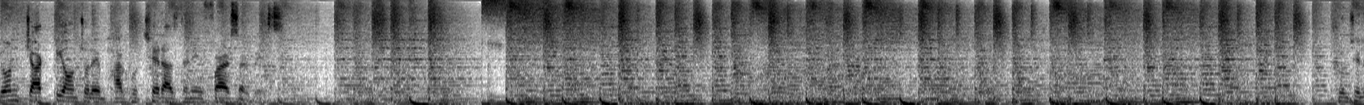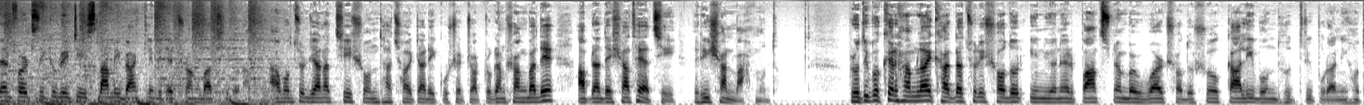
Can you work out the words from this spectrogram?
জন, চারটি অঞ্চলে ভাগ হচ্ছে রাজধানীর ফায়ার সার্ভিস। শুনছিলেন first security Islami bank limited সংবাদ ছিল না আমন্ত্রণ জানাচ্ছি সন্ধ্যা ছয়টার একুশের চট্টগ্রাম সংবাদে। আপনাদের সাথে আছি রিশান মাহমুদ। প্রতিপক্ষের হামলায় খাগড়াছড়ি সদর ইউনিয়নের পাঁচ নম্বর ওয়ার্ড সদস্য কালী বন্ধু ত্রিপুরা নিহত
